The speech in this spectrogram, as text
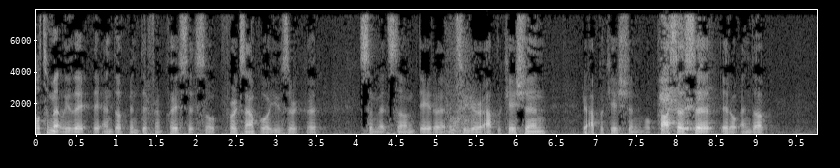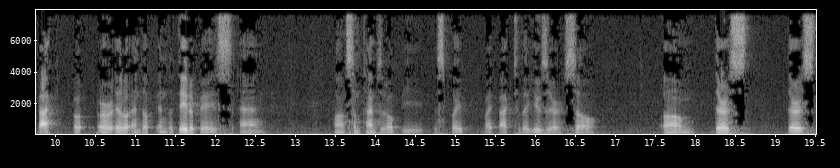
ultimately they, they end up in different places. So, for example, a user could submit some data into your application your application will process it. It'll end up back, or, or it'll end up in the database, and uh, sometimes it'll be displayed right back to the user. So um, there's there's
